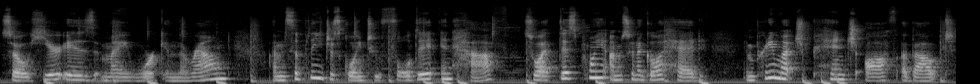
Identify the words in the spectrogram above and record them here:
So here is my work in the round. I'm simply just going to fold it in half. So at this point, I'm just gonna go ahead and pretty much pinch off about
